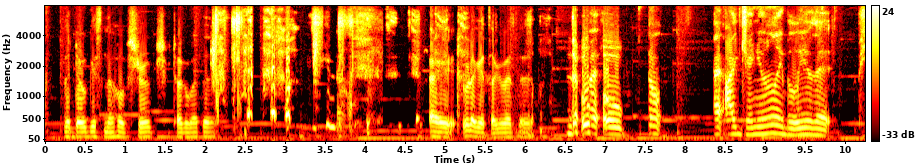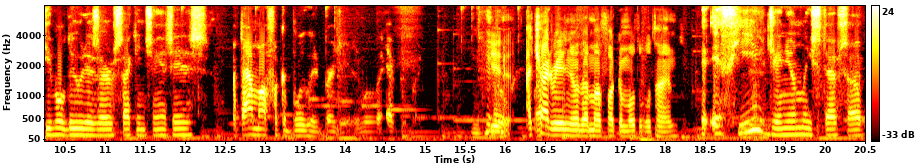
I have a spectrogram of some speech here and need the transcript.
the Dogus no hope stroke? Should we talk about that? Alright, we're not gonna talk about that. No But- hope. I, I genuinely believe that people do deserve second chances, but that motherfucker blew his bridges with everybody. Yeah, I tried reading with that motherfucker multiple times. If he genuinely steps up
